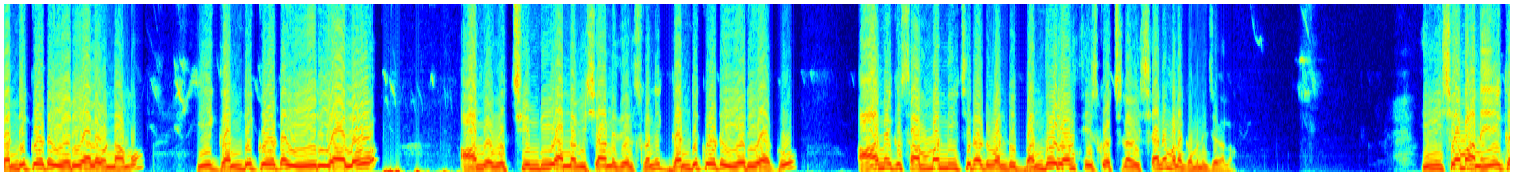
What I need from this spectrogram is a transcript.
గండికోట ఏరియాలో ఉన్నాము. ఈ గండికోట ఏరియాలో ఆమె వచ్చింది అన్న విషయాన్ని తెలుసుకొని గండికోట ఏరియాకు ఆమెకు సంబంధించినటువంటి బంధువులను తీసుకొచ్చిన విషయాన్ని మనం గమనించగలం. ఈ విషయం అనేక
